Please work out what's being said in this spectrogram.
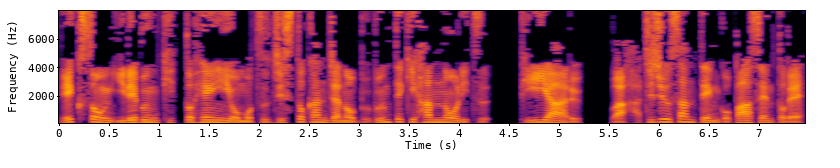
エクソン11キット変異を持つジスト患者の部分的反応率、PR は83.5%で、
